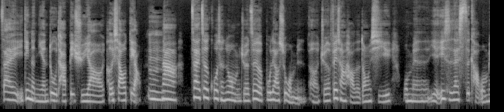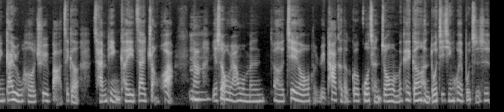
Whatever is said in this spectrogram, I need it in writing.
在一定的年度它必须要核销掉，嗯，那。在这个过程中，我们觉得这个布料是我们呃觉得非常好的东西，我们也一直在思考，我们该如何去把这个产品可以再转化。那也是偶然，我们呃借由 Repark 的个过程中，我们可以跟很多基金会，不只是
